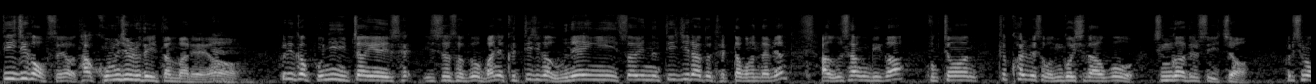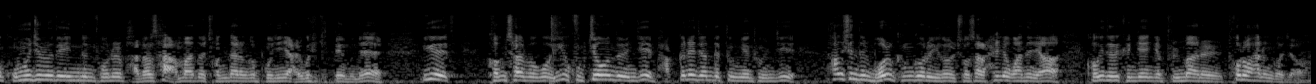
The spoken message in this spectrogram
띠지가 없어요. 다 고무줄로 돼 있단 말이에요. 그러니까 본인 입장에 세- 있어서도 만약 그 띠지가 은행이 써 있는 띠지라도 됐다고 한다면 아 의상비가 국정원 특활비에서 온 것이다 하고 증거가 될 수 있죠. 그렇지만 고무줄로 돼 있는 돈을 받아서 아마도 전달한 걸 본인이 알고 있기 때문에 이게 검찰 보고 이게 국정원 돈인지 박근혜 전 대통령의 돈인지 당신들 뭘 근거로 이걸 조사를 하려고 하느냐 거기에 대해서 굉장히 이제 불만을 토로하는 거죠.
